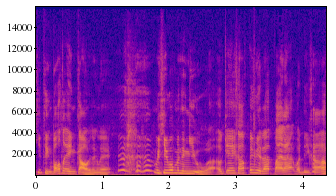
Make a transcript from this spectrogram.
คิดถึงบล็อกตัวเองเก่าจังเลย ไม่คิดว่ามันยังอยู่อะ โอเคครับ ไม่มีแล้ว ไปแล้วสวัสดีครับ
